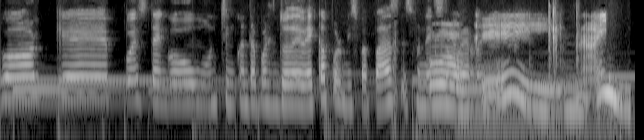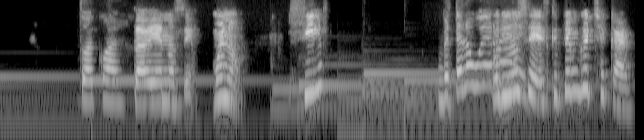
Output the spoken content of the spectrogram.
porque pues tengo un 50% de beca por mis papás, es un extra Ok, nice. ¿Tú a cuál? Todavía no sé. Bueno, sí, Vete a la UR. pues no sé, es que tengo que checar.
